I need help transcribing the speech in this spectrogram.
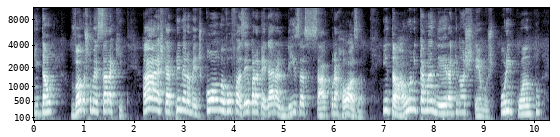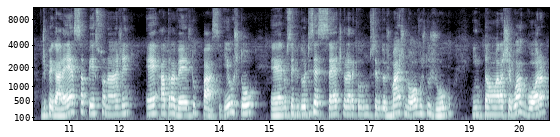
Então, vamos começar aqui. Ah, é primeiramente, como eu vou fazer para pegar a Lisa Sakura Rosa? Então, a única maneira que nós temos, por enquanto, de pegar essa personagem é através do passe. Eu estou é, no servidor 17, galera, que é um dos servidores mais novos do jogo. Então, ela chegou agora,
